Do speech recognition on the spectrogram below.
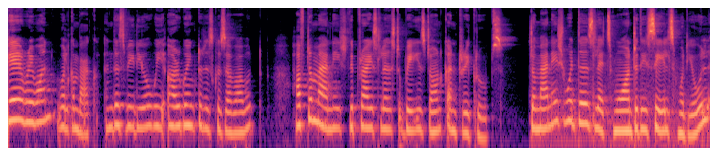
Hey everyone, welcome back. In this video, we are going to discuss about how to manage the price list based on country groups. To manage with this, let's move on to the sales module.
